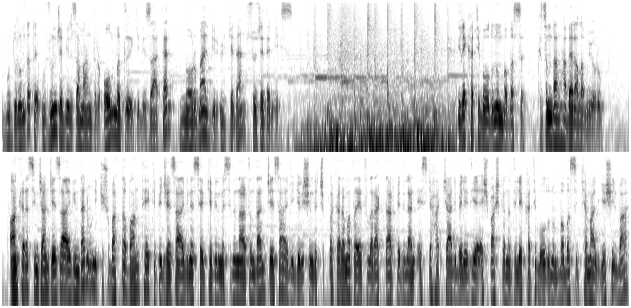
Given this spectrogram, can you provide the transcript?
Bu durumda da uzunca bir zamandır olmadığı gibi zaten normal bir ülkeden söz edemeyiz. Dilek Hatipoğlu'nun babası. Kızımdan haber alamıyorum. Ankara Sincan cezaevinden 12 Şubat'ta Van T tipi cezaevine sevk edilmesinin ardından cezaevi girişinde çıplak arama dayatılarak darp edilen eski Hakkari Belediye Eş Başkanı Dilek Hatipoğlu'nun babası Kemal Yeşilbağ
